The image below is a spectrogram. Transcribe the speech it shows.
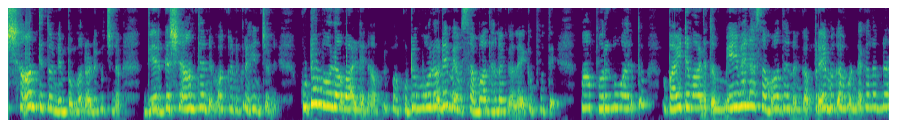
శాంతితో నింపమని అడుగుచున్నాం. దీర్ఘశాంతాన్ని మాకు అనుగ్రహించండి. కుటుంబంలో వాళ్ళే నా ప్రభా కుటుంబంలోనే మేము సమాధానంగా లేకపోతే మా పొరుగు వారితో బయట వాళ్ళతో మేమెలా సమాధానంగా ప్రేమగా ఉండగలం నా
